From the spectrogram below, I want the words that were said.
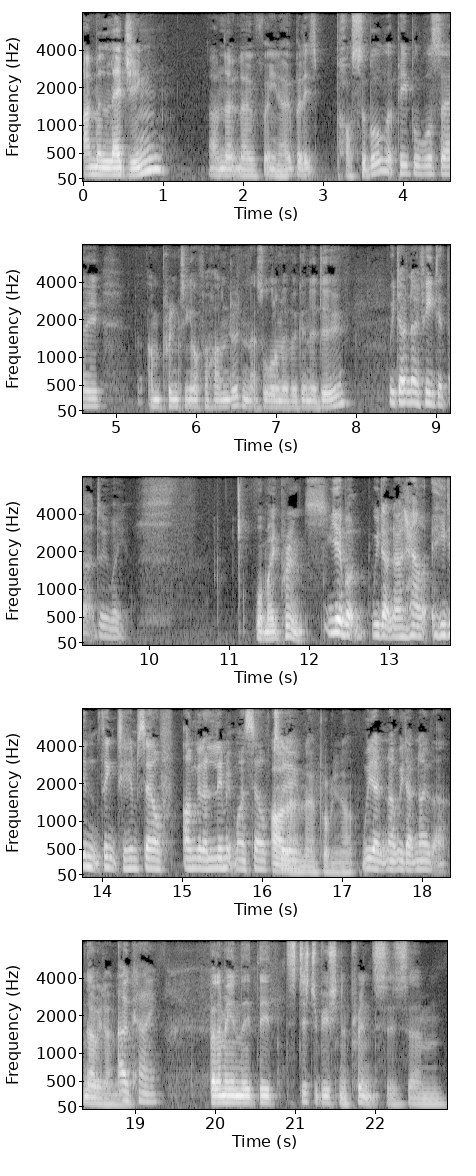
I'm alleging, I don't know, if, you know, but it's possible that people will say. I'm printing off a hundred, and that's all I'm ever going to do. We don't know if he did that, do we? Well, make prints. Yeah, but we don't know how he didn't think to himself, I'm going to limit myself to. Oh no, no, probably not. We don't know. We don't know that. No, we don't know. Okay. But I mean, the, the distribution of prints is um,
